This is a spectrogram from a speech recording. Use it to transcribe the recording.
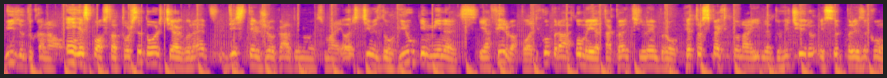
vídeo do canal. Em resposta a torcedor, Thiago Neves disse ter jogado nos maiores times do Rio e Minas e afirma pode cobrar. O meio atacante lembrou retrospecto na Ilha do Retiro e surpresa com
